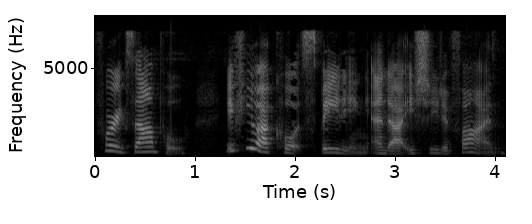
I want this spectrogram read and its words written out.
For example, if you are caught speeding and are issued a fine,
